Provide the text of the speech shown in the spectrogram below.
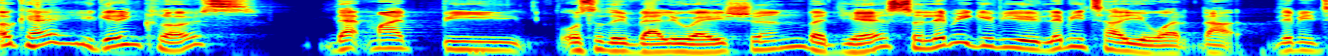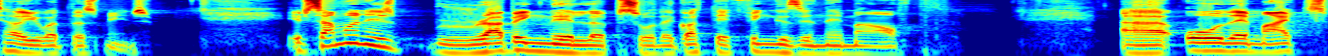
Okay, you're getting close. That might be also the evaluation, but yes. So let me give you, let me tell you what, now, let me tell you what this means. If someone is rubbing their lips or they've got their fingers in their mouth, uh, or they might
